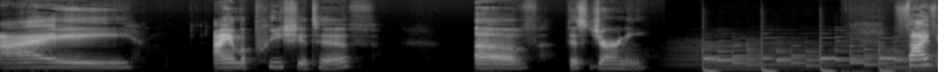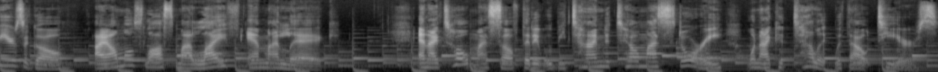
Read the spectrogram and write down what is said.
I I am appreciative of this journey. Five years ago, I almost lost my life and my leg. And I told myself that it would be time to tell my story when I could tell it without tears.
